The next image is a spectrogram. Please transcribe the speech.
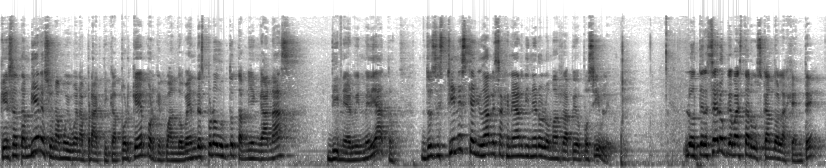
Que esa también es una muy buena práctica. ¿Por qué? Porque cuando vendes producto también ganas dinero inmediato. Entonces tienes que ayudarles a generar dinero lo más rápido posible. Lo tercero que va a estar buscando la gente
